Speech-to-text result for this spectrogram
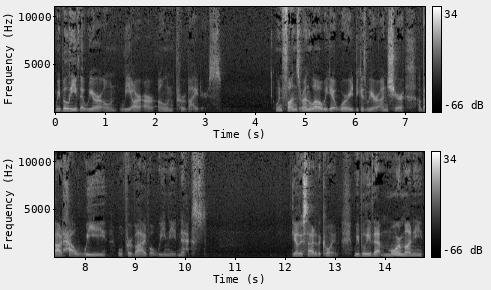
We believe that we are, our own, we are our own providers. When funds run low, we get worried because we are unsure about how we will provide what we need next. The other side of the coin. We believe that more money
